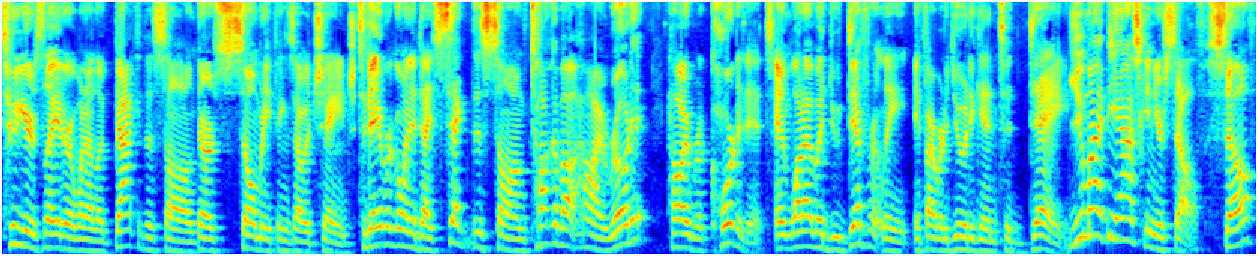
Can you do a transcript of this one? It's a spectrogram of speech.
Two years later, when I look back at the song, there are so many things I would change. Today, we're going to dissect this song, talk about how I wrote it, how I recorded it, and what I would do differently if I were to do it again today. You might be asking yourself, self,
